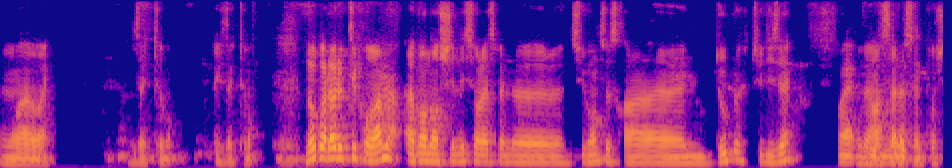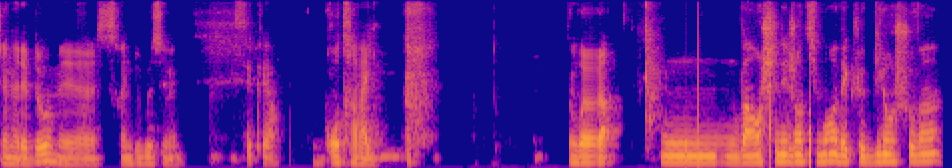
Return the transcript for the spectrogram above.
Ouais, ouais. Exactement. Exactement. Donc voilà le petit programme. Avant d'enchaîner sur la semaine euh, suivante, ce sera une double, tu disais ouais, On verra ça la semaine prochaine à l'hebdo, mais euh, ce sera une double semaine. C'est clair gros travail. Donc voilà. On va enchaîner gentiment avec le bilan chauvin.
